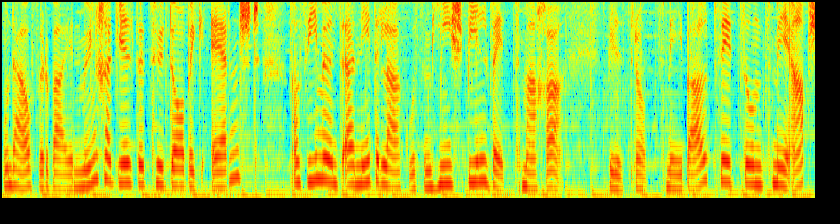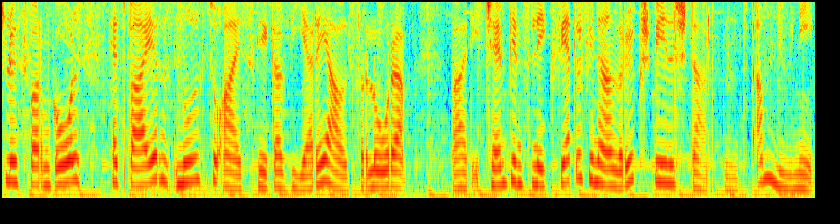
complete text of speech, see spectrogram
Und auch für Bayern München gilt es heute Abend ernst. Auch sie müssen eine Niederlage aus dem Hinspiel wettmachen. Weil trotz mehr Ballbesitz und mehr Abschluss vor dem Goal hat Bayern 0 zu 1 gegen Villarreal verloren. Beide Champions League Viertelfinal-Rückspiel starten am 9.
